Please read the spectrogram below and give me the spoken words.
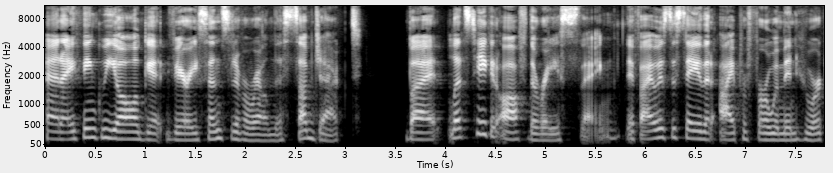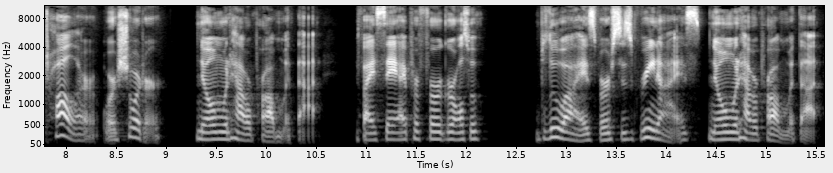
And I think we all get very sensitive around this subject. But let's take it off the race thing. If I was to say that I prefer women who are taller or shorter, no one would have a problem with that. If I say I prefer girls with blue eyes versus green eyes, no one would have a problem with that.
